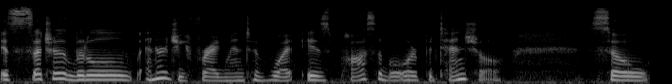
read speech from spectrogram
it's such a little energy fragment of what is possible or potential. So,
